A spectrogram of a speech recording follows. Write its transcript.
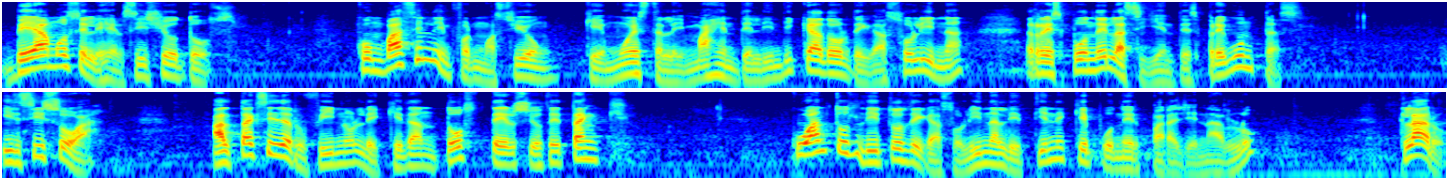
Veamos el ejercicio 2. Con base en la información que muestra la imagen del indicador de gasolina, responde las siguientes preguntas. Inciso A. Al taxi de Rufino le quedan dos tercios de tanque. ¿Cuántos litros de gasolina le tiene que poner para llenarlo? Claro,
